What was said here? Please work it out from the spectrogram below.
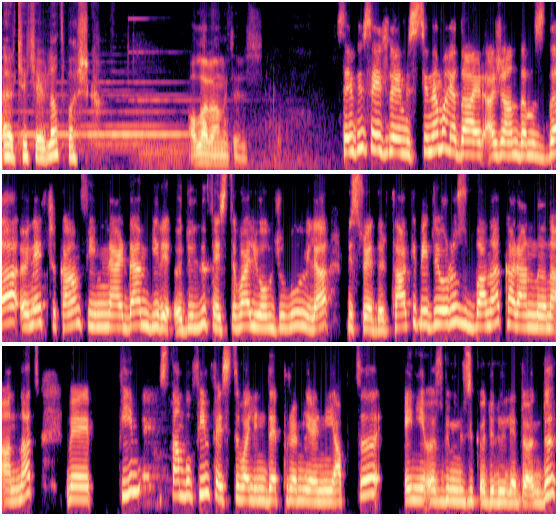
Erkek evlat başka. Allah rahmet eylesin. Sevgili seyircilerimiz sinemaya dair ajandamızda öne çıkan filmlerden biri ödüllü festival yolculuğuyla bir süredir takip ediyoruz. Bana Karanlığını Anlat ve film İstanbul Film Festivali'nde premierini yaptı. En iyi özgün müzik ödülüyle döndü.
